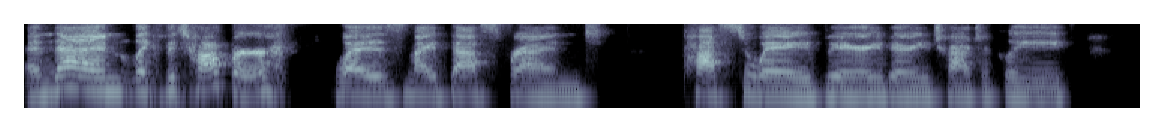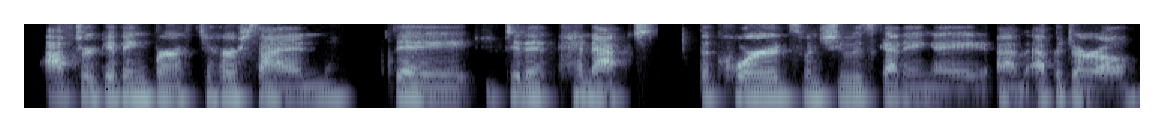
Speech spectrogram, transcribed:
And then, like the topper was my best friend, passed away very, very tragically after giving birth to her son. They didn't connect the cords when she was getting a um, epidural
